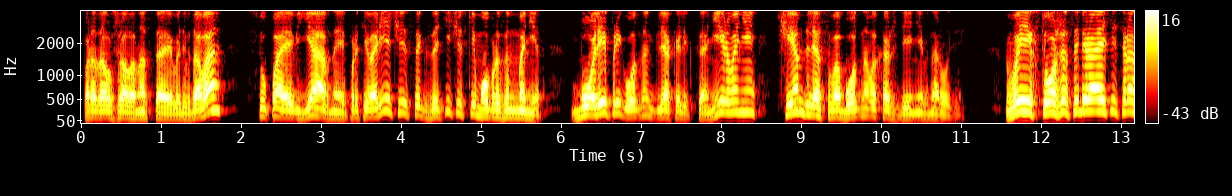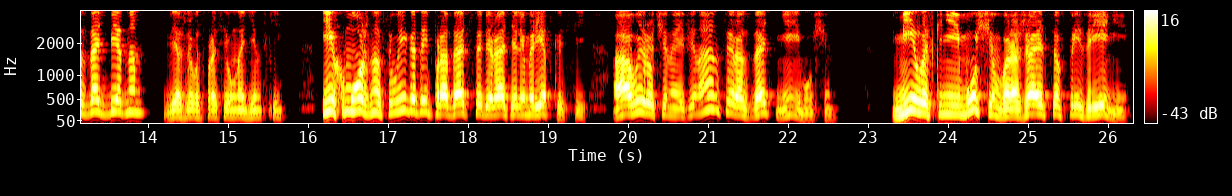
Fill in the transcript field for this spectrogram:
продолжала настаивать вдова, вступая в явное противоречие с экзотическим образом монет, более пригодных для коллекционирования, чем для свободного хождения в народе. «Вы их тоже собираетесь раздать бедным?» – вежливо спросил Ногинский. «Их можно с выгодой продать собирателям редкостей, а вырученные финансы раздать неимущим. Милость к неимущим выражается в презрении,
